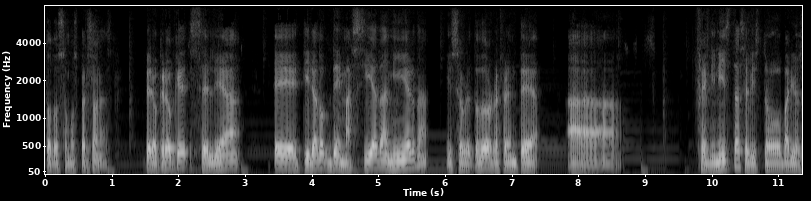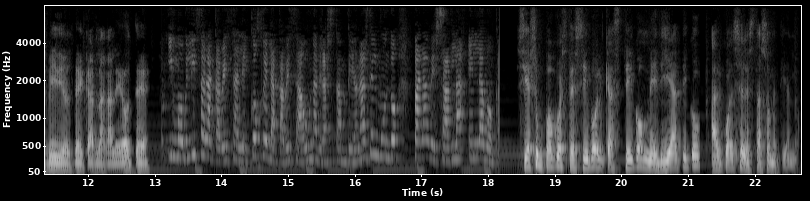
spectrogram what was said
Todos somos personas. Pero creo que se le ha eh, tirado demasiada mierda y sobre todo referente a, feministas. He visto varios vídeos de Carla Galeote. Inmoviliza la cabeza, le coge la cabeza a una de las campeonas del mundo para besarla en la boca. Si es un poco excesivo el castigo mediático al cual se le está sometiendo.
